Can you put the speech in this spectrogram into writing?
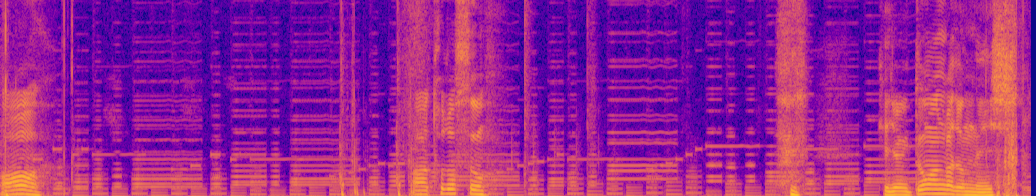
아. 아, 터졌어. 계정이 또 망가졌네, 씨.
